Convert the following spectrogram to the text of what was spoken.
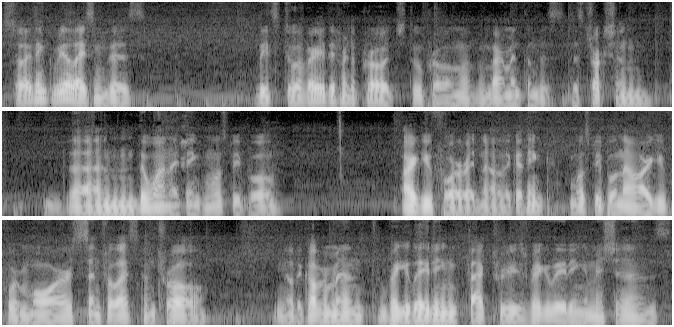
So I think realizing this leads to a very different approach to a problem of environmental destruction than the one I think most people argue for right now. Like I think most people now argue for more centralized control. You know, the government regulating factories, regulating emissions,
